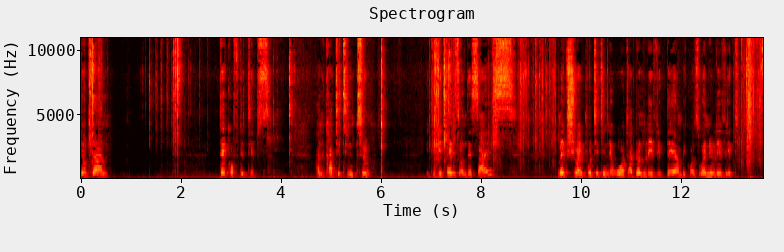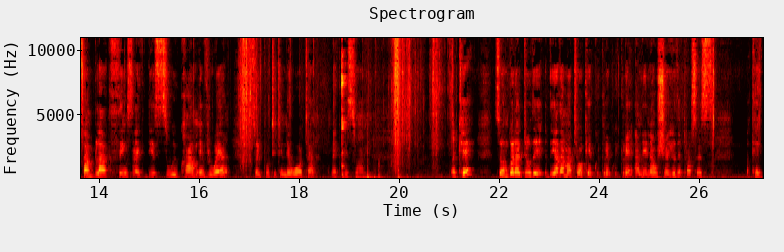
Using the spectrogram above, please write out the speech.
Job done. take off the tips and cut it in two. It depends on the size. Make sure I put it in the water. Don't leave it there because when you leave it some black things like this will come everywhere. So you put it in the water like this one. Okay? So I'm gonna do the the other matoke quickly quickly and then I'll show you the process. Okay.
